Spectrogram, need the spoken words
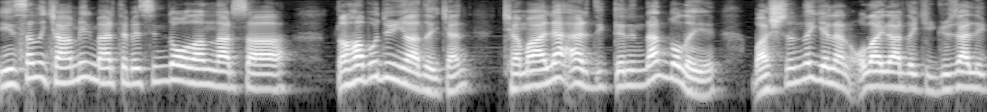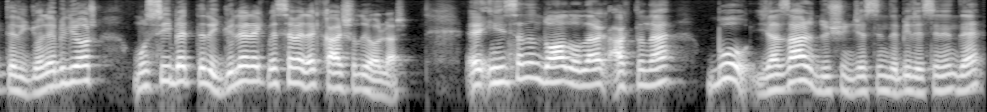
İnsanı kamil mertebesinde olanlarsa daha bu dünyadayken kemale erdiklerinden dolayı başlarına gelen olaylardaki güzellikleri görebiliyor, musibetleri gülerek ve severek karşılıyorlar. E, insanın doğal olarak aklına bu yazar düşüncesinde birisinin de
